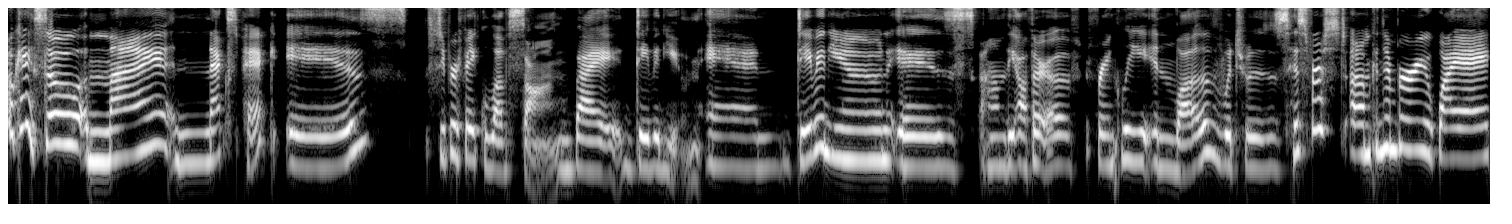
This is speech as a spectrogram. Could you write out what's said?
Okay, so my next pick is Super Fake Love Song by David Yoon. And David Yoon is um, the author of Frankly in Love, which was his first um, contemporary YA.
